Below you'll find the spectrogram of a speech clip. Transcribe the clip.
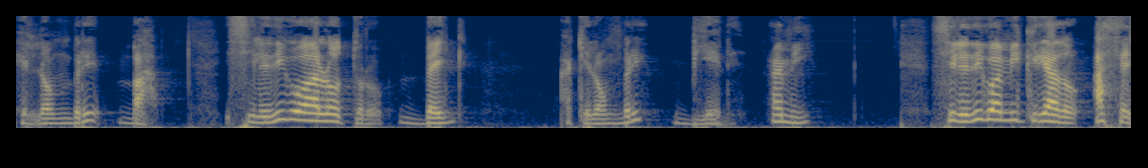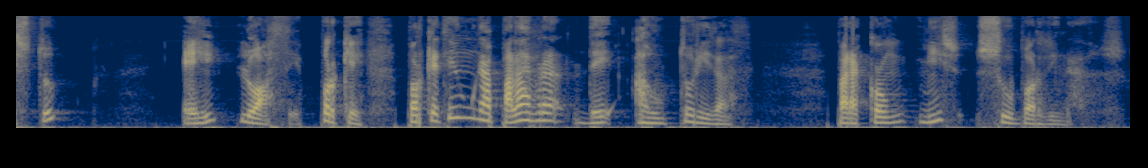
el hombre va. Y si le digo al otro ven, aquel hombre viene a mí. Si le digo a mi criado haz esto, él lo hace. ¿Por qué? Porque tengo una palabra de autoridad para con mis subordinados.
